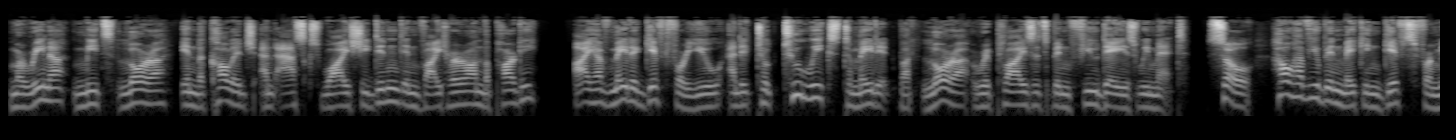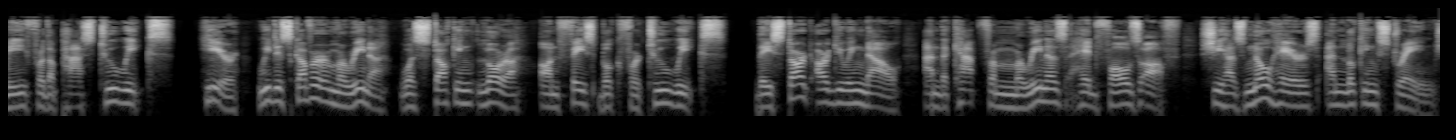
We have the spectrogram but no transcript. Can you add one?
Marina meets Laura in the college and asks why she didn't invite her on the party. I have made a gift for you and it took two weeks to make it but Laura replies it's been few days we met. So, how have you been making gifts for me for the past two weeks? Here, we discover Marina was stalking Laura on Facebook for two weeks. They start arguing now, and the cap from Marina's head falls off. She has no hairs and looking strange.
